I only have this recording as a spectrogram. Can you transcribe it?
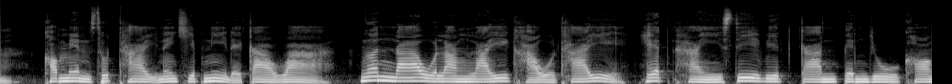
ำคอมเมนต์สุดท้ายในคลิปนี้ได้กล่าวว่า เงินดาวหลังไหลเข่าไทย เฮ็ดให้ชีวิตการเป็นอยู่ของ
